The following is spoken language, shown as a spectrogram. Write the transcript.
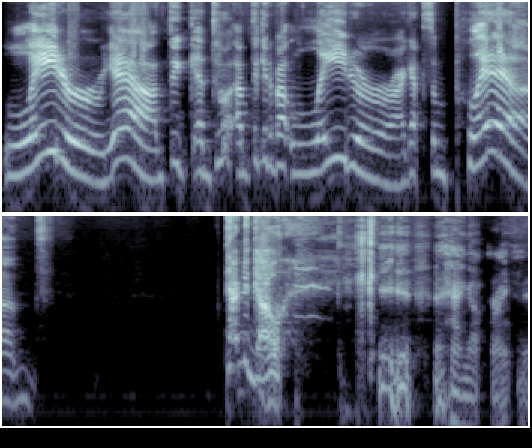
later. Yeah, I'm think I'm, ta- I'm thinking about later. I got some plans. Time to go. hang up right yeah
